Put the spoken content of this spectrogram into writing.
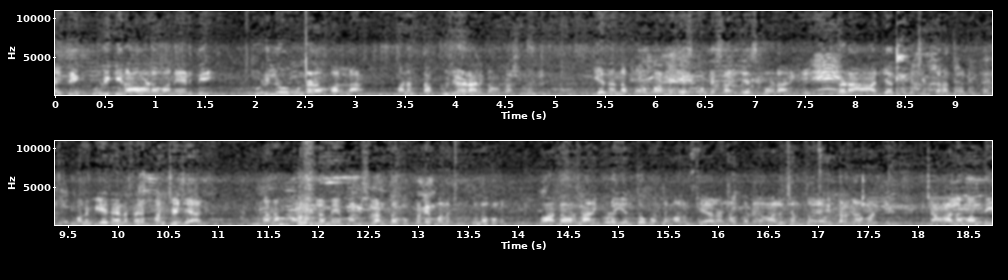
అయితే గుడికి రావడం అనేది గుడిలో ఉండడం వల్ల మనం తప్పు చేయడానికి అవకాశం ఉంటుంది. ఏదన్నా పొరపాట్లు చేసుకుంటే సరి చేసుకోవడానికి ఇక్కడ ఆధ్యాత్మిక చింతనతో మనం ఏదైనా సరే మంచి చేయాలి. మనం మనుషులమే మనుషులంతా ఒక్కటే మన చుట్టూ ఒక వాతావరణానికి కూడా ఎంతో కొంత మనం చేయాలన్న ఒక ఆలోచనతోనే ఉంటారు కాబట్టి చాలామంది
